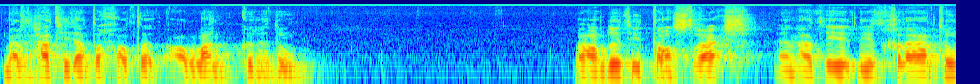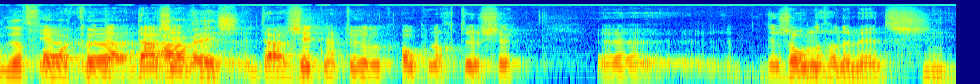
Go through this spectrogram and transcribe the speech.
Maar dat had hij dan toch altijd al lang kunnen doen? Waarom doet hij het dan straks en had hij het niet gedaan toen dat volk Ja, eh, da- daar, aanwees? zit, daar zit natuurlijk ook nog tussen eh, de zonde van de mens, Hmm.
